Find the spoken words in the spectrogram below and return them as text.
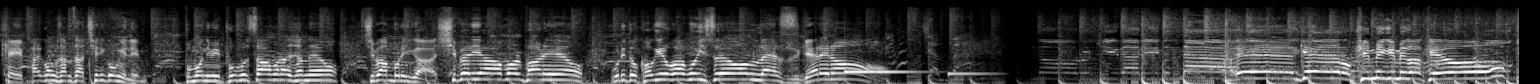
K80347201님. 부모님이 부부싸움을 하셨네요. 집안 분위기가 시베리아 벌판이에요. 우리도 거기로 가고 있어요. Let's get it on. 에게로 김미김미 갈게요.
